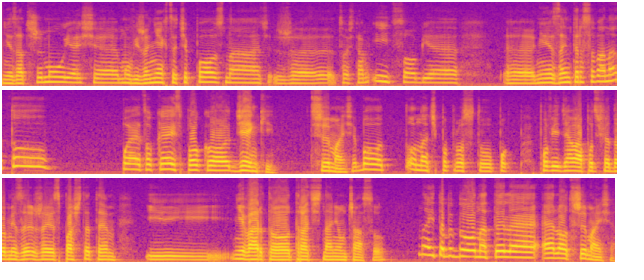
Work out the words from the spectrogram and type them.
nie zatrzymuje się, mówi, że nie chce cię poznać, że coś tam idź sobie, e, nie jest zainteresowana, to powiedz ok, spoko, dzięki, trzymaj się, bo ona ci po prostu po, powiedziała podświadomie, że jest pasztetem i nie warto tracić na nią czasu. No i to by było na tyle. Elo, trzymaj się.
